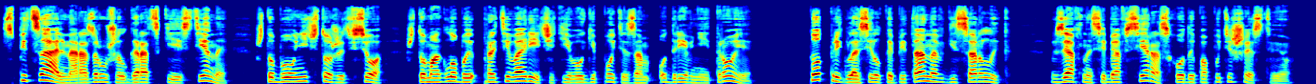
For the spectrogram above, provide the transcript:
специально разрушил городские стены, чтобы уничтожить все, что могло бы противоречить его гипотезам о древней Трое, тот пригласил капитана в Гиссарлык, взяв на себя все расходы по путешествию.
